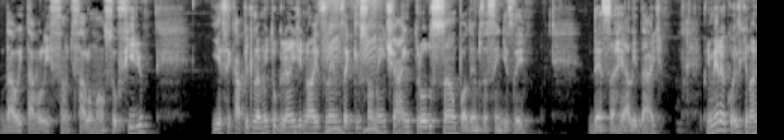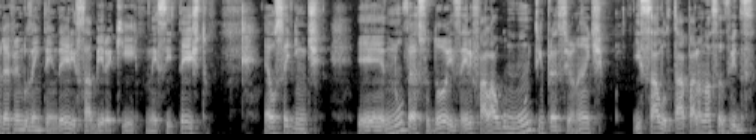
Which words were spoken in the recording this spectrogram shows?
da oitava lição de Salomão, seu filho. E esse capítulo é muito grande, nós lemos aqui somente a introdução, podemos assim dizer dessa realidade. Primeira coisa que nós devemos entender e saber aqui nesse texto é o seguinte: é, no verso 2 ele fala algo muito impressionante e salutar para nossas vidas.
